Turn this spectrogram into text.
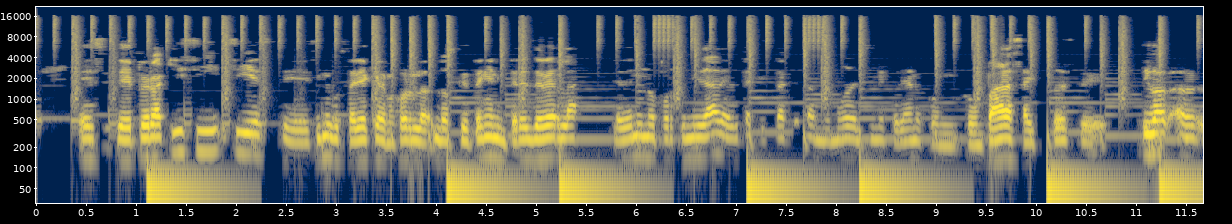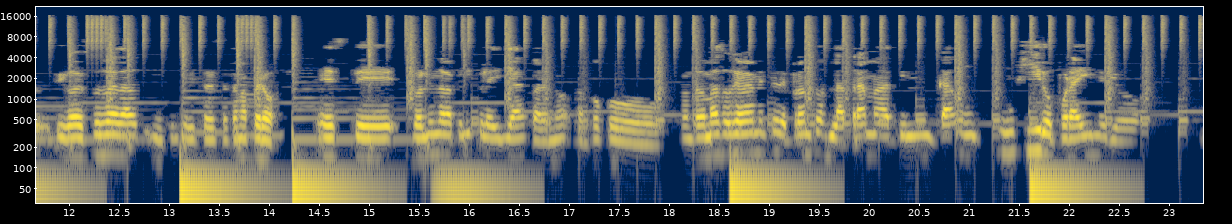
Este, pero aquí sí, sí, este, sí me gustaría que a lo mejor los que tengan interés de verla le den una oportunidad. Ahorita que está tan de moda el cine coreano con, con Parasite todo este. Digo, digo, después voy a dar mi punto de vista de este tema, pero este, volviendo a la película y ya para no tampoco contar más, obviamente de pronto la trama tiene un, un, giro por ahí medio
